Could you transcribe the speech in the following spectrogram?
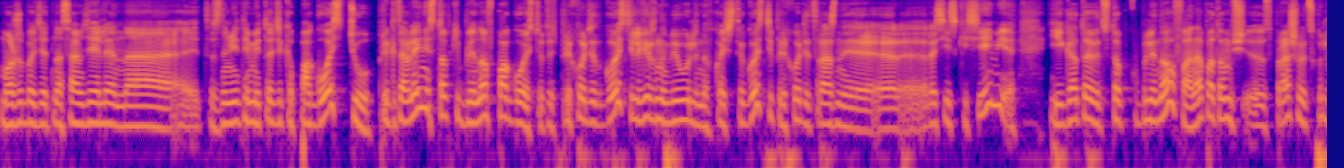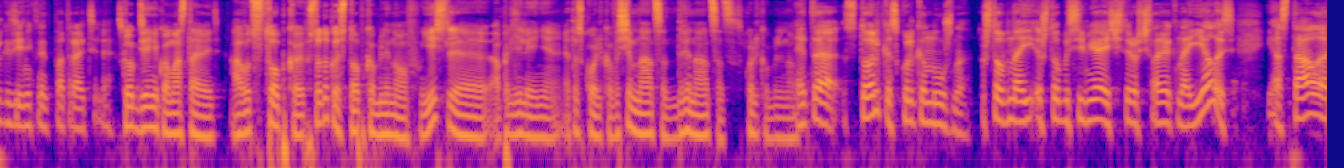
Может быть, это на самом деле на это знаменитая методика по гостю, приготовление стопки блинов по гостю. То есть приходит гость, Эльвира Набиулина в качестве гостя приходит в разные э, российские семьи и готовит стопку блинов, а она потом спрашивает, сколько денег на это потратили. Сколько денег вам оставить? А вот стопка, что такое стопка блинов? Есть ли определение? Это сколько? 18, 12, сколько блинов? Это столько, сколько нужно. Чтобы, на... чтобы семья из четырех человек наелась и остала...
